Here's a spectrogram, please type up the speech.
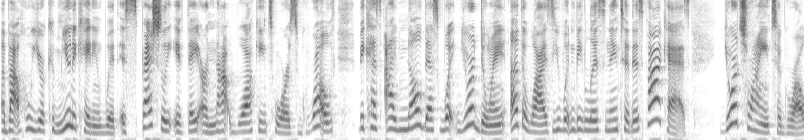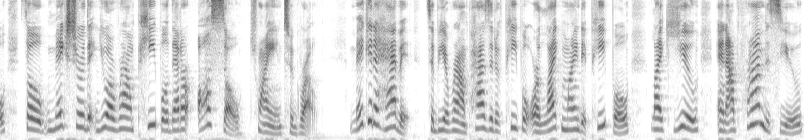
about who you're communicating with, especially if they are not walking towards growth, because I know that's what you're doing. Otherwise, you wouldn't be listening to this podcast. You're trying to grow. So make sure that you're around people that are also trying to grow. Make it a habit to be around positive people or like minded people like you. And I promise you,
